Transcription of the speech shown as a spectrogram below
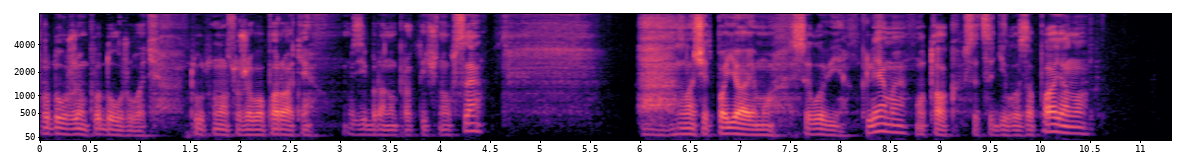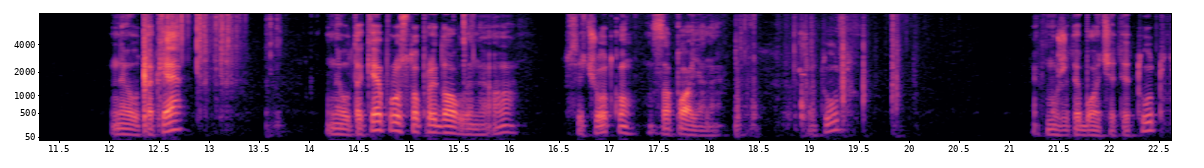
продовжуємо продовжувати. Тут у нас вже в апараті зібрано практично все. Значить, паяємо силові клеми. Отак все це діло запаяно. Не отаке. Не отаке просто придавлене, а все чітко запаяне. Що тут? Як можете бачити, тут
